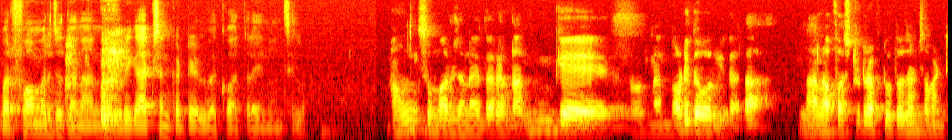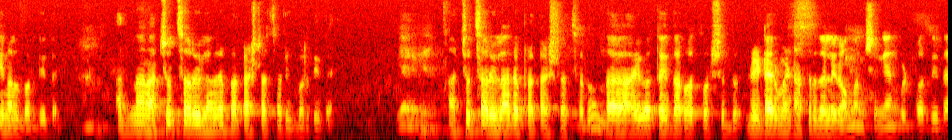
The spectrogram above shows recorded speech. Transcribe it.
ಪರ್ಫಾರ್ಮರ್ ಜೊತೆ ನಾನು ಇವ್ರಿಗೆ ಆಕ್ಷನ್ ಕಟ್ ಹೇಳ್ಬೇಕು ಆ ಥರ ಏನು ಅನ್ಸಿಲ್ಲ. ಹಂಗ್ ಸುಮಾರು ಜನ ಇದ್ದಾರೆ ನನ್ಗೆ ನಾನು ನೋಡಿದವರು ಇದಲ್ಲ ನಾನು ಆ first draft two thousand seventeen ಅಲ್ಲಿ ಬರ್ದಿದ್ದೆ. ಅದ್ ನಾನು ಅಚ್ಯುತ್ ಸರ್ ಇಲ್ಲಾಂದ್ರೆ ಪ್ರಕಾಶ್ ರಾಜ್ ಸರ್ಗೆ ಬರ್ದಿದ್ದೆ. ಅಚ್ಯುತ್ ಸರ್ ಇಲ್ಲಾಂದ್ರೆ ಪ್ರಕಾಶ್ ರಾಜ್ ಸರ್ ಒಂದು ಐವತ್ತೈದು ಅರವತ್ತು ವರ್ಷದ್ದು ರಿಟೈರ್ಮೆಂಟ್ ಹತ್ರದಲ್ಲಿರೋ ಮನುಷ್ಯಂಗೆ ಅನ್ಬಿಟ್ಟು ಬರ್ದಿದ್ದೆ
